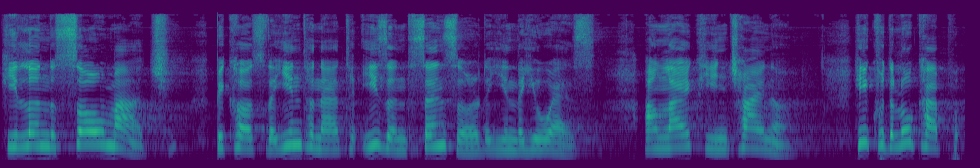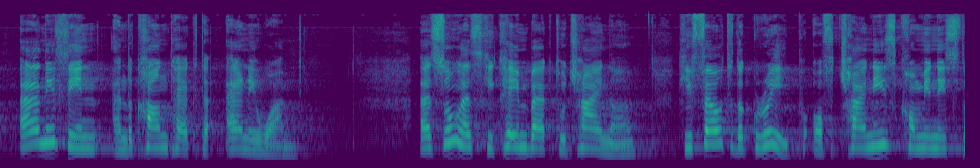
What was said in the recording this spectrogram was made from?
He learned so much because the internet isn't censored in the US, unlike in China. He could look up anything and contact anyone. As soon as he came back to China, he felt the grip of Chinese Communist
